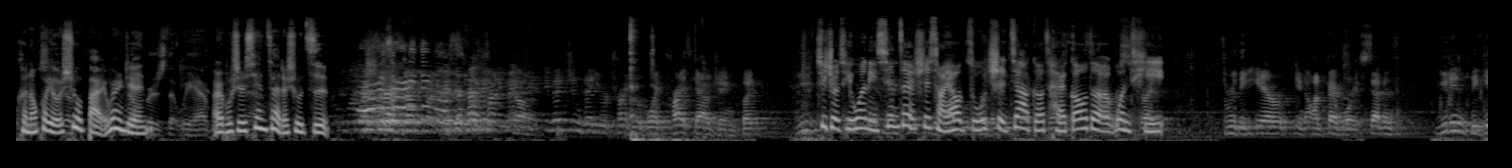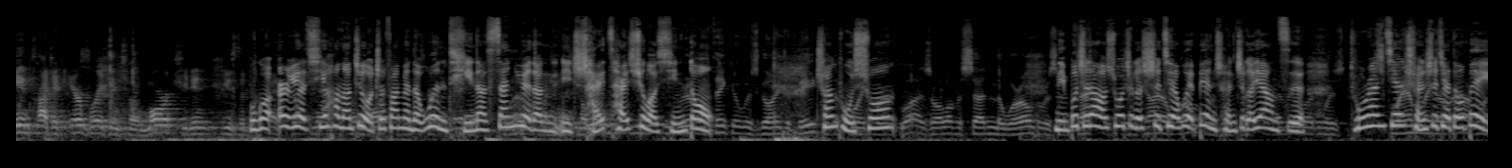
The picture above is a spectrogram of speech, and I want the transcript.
可能会有数百万人，而不是现在的数字。记者提问：你现在是想要阻止价格抬高的问题？不过二月七号呢就有这方面的问题，那三月的你才采取了行动。川普说：“你不知道说这个世界会变成这个样子，突然间全世界都被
